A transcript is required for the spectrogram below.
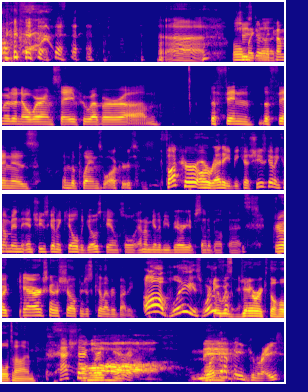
oh. oh She's my gonna god. come out of nowhere and save whoever um, the Finn the Finn is in the Planeswalkers. Fuck her already because she's gonna come in and she's gonna kill the Ghost Council, and I'm gonna be very upset about that. Screw it. Garruk's gonna show up and just kill everybody. Oh please, where the It was fuck- Garruk the whole time. hashtag where's oh, man. Wouldn't that be great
